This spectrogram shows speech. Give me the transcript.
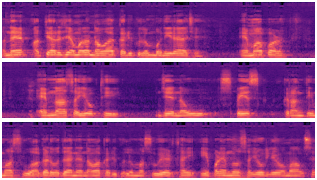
અને અત્યારે જે અમારા નવા કરિક્યુલમ બની રહ્યા છે, એમાં પણ એમના સહયોગથી જે નવું સ્પેસ ક્રાંતિમાં શું આગળ વધે અને નવા કરિક્યુલમમાં શું એડ થાય, એ પણ એમનો સહયોગ લેવામાં આવશે.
